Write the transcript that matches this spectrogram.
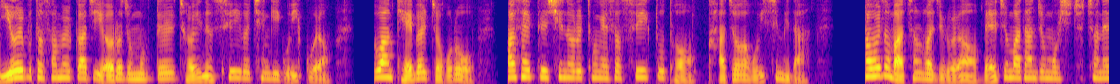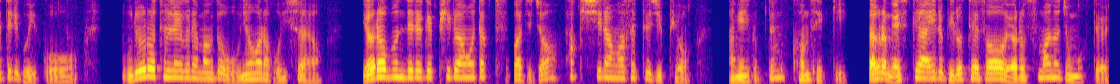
2월부터 3월까지 여러 종목들 저희는 수익을 챙기고 있고요. 또한 개별적으로 화살표 신호를 통해서 수익도 더 가져가고 있습니다. 4월도 마찬가지로요. 매주마다 한 종목씩 추천해드리고 있고 무료로 텔레그램망도 운영을 하고 있어요. 여러분들에게 필요한 건 딱 두 가지죠. 확실한 화살표 지표, 당일 급 등 검색기. 자 그럼 STI를 비롯해서 여러 수많은 종목들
